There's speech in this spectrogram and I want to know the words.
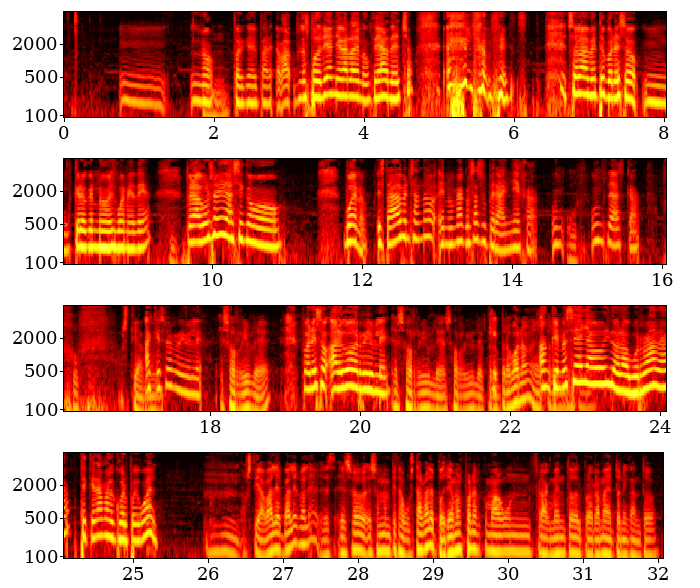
mm, no, porque nos podrían llegar a denunciar, de hecho. Entonces, solamente por eso mm, creo que no es buena idea. Pero algún sonido así como bueno, estaba pensando en una cosa súper añeja, un, Uf. un zasca. Uf, hostia. ¿A qué es horrible? Es horrible, ¿eh? Por eso, algo horrible. Es horrible, es horrible. Pero, Que- pero bueno... me- Aunque pero- no se haya oído la burrada, te queda mal cuerpo igual. Mm, hostia, vale, vale, vale. Es- Eso, eso me empieza a gustar, ¿vale? Podríamos poner como algún fragmento del programa de Tony Cantó,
